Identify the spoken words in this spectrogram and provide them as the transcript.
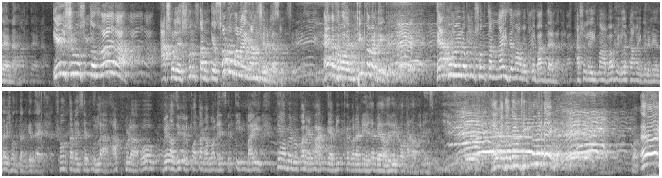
দেয় না। এই সমস্ত মায়েরা আসলে সন্তানকে ছোট বানায় মানুষের কাছে। এই কথা বলেন, ঠিক না বাটি এখন ওই রকম সন্তান নাই যে মা বাপকে বাদ দেয় না। আসলে এই মা বাপ এগুলা কামাই করে নিয়ে যাবে, সন্তানকে দেয়। সন্তান হয়েছে নুলা আটখুড়া ও ব্রাজিলের পতাকা বানাইছে, তিন মাইল ট্যাবের ওখানে মাগ দিয়ে ভিক্ষা করে নিয়ে এসে ব্রাজিলের পতাকা বানাইছে। এই কথা কোন ঠিক না বাটে এই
